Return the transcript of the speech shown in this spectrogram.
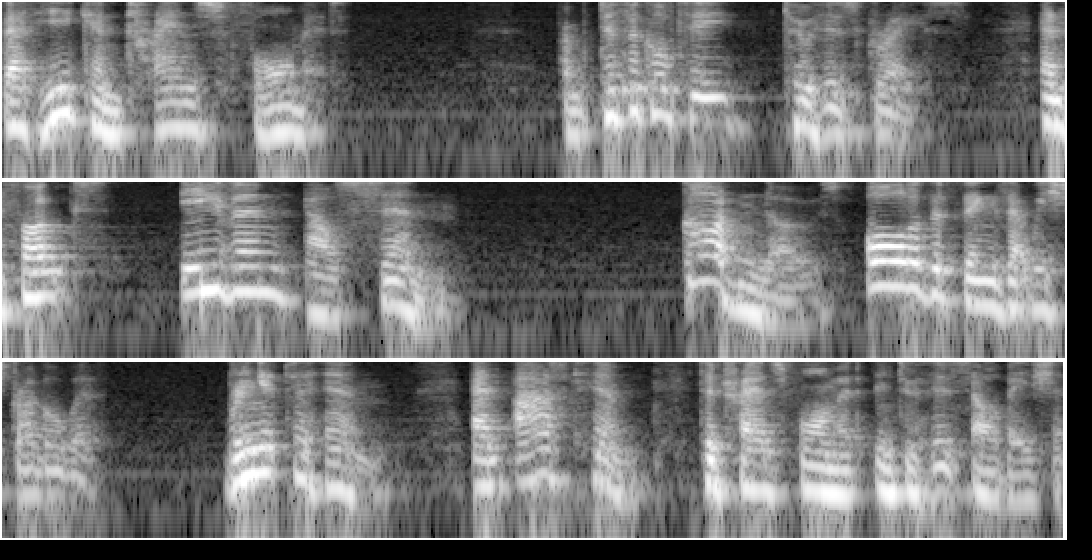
that he can transform it from difficulty to his grace. And folks, even our sin, God knows all of the things that we struggle with. Bring it to him and ask him to transform it into his salvation.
